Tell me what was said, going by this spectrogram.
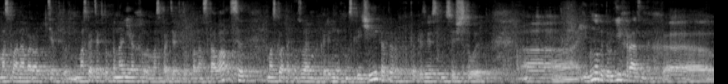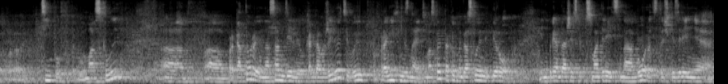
Москва, наоборот, те, кто, Москва тех, кто понаехал, Москва тех, кто понаставался, Москва так называемых коренных москвичей, которых, как известно, не существует, а, и много других разных э, типов Москвы, а, про которые, на самом деле, когда вы живете, вы про них не знаете. Москва — это такой многослойный пирог. И, например, даже если посмотреть на город с точки зрения,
